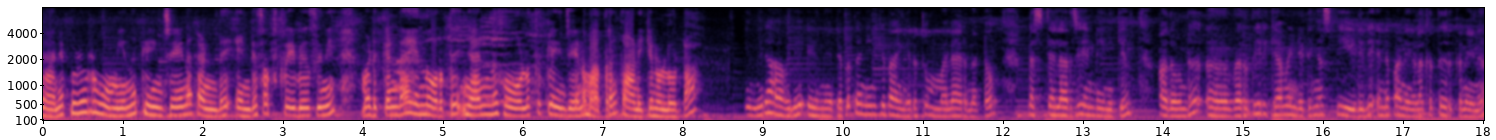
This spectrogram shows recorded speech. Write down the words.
ഞാനെപ്പോഴും റൂമിൽ നിന്ന് ക്ലീൻ ചെയ്യണ കണ്ട് എന്റെ സബ്സ്ക്രൈബേഴ്സിന് മടുക്കണ്ട എന്നോർത്ത് ഞാൻ ഇന്ന് ഹോളൊക്കെ ക്ലീൻ ചെയ്യണ മാത്രം കാണിക്കണുള്ളൂ കേട്ടോ ഇന്ന് രാവിലെ എഴുന്നേറ്റപ്പോൾ തന്നെ എനിക്ക് ഭയങ്കര തുമ്മലായിരുന്നു കേട്ടോ. ഡസ്റ്റ് അലർജി ഉണ്ട് എനിക്ക്. അതുകൊണ്ട് വെറുതെ ഇരിക്കാൻ വേണ്ടിയിട്ട് ഞാൻ സ്പീഡിൽ എന്റെ പണികളൊക്കെ തീർക്കണേന്.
